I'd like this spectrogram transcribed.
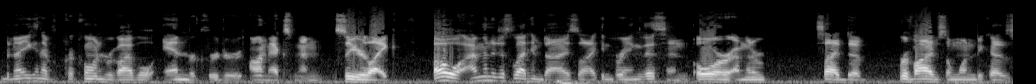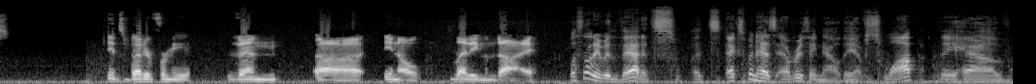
but now you can have Krakoan Revival and Recruiter on X Men. So you're like, oh, I'm gonna just let him die so I can bring this in, or I'm gonna decide to revive someone because it's better for me than uh, you know letting them die. Well, it's not even that. It's it's X Men has everything now. They have Swap, they have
